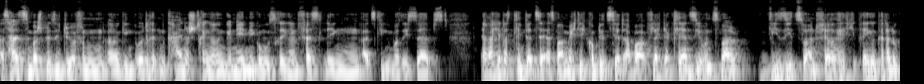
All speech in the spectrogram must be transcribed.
Das heißt zum Beispiel, sie dürfen äh, gegenüber Dritten keine strengeren Genehmigungsregeln festlegen als gegenüber sich selbst. Herr Reicher, das klingt jetzt ja erstmal mächtig kompliziert, aber vielleicht erklären Sie uns mal, wie sieht so ein fairer Regelkatalog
